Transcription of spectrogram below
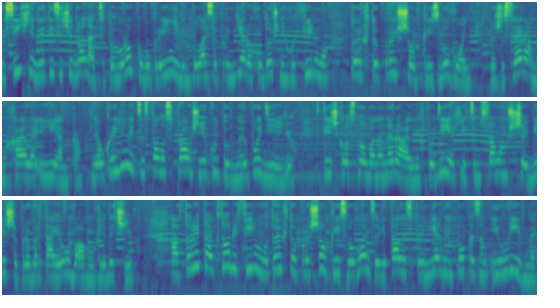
У січні 2012 року в Україні відбулася прем'єра художнього фільму Той, хто пройшов крізь вогонь режисера Михайла Іллєнка. Для України це стало справжньою культурною подією. Стрічка основана на реальних подіях і цим самим ще більше привертає увагу глядачів. Автори та актори фільму Той, хто пройшов крізь вогонь, завітали з прем'єрним показом і у Рівне.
